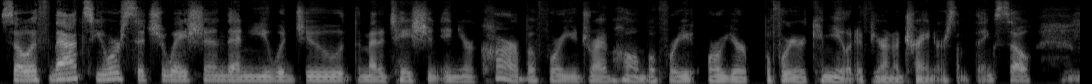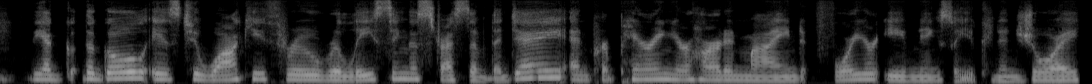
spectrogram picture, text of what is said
So if that's your situation then you would do the meditation in your car before you drive home before you or your before your commute if you're on a train or something. So the the goal is to walk you through releasing the stress of the day and preparing your heart and mind for your evening so you can enjoy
